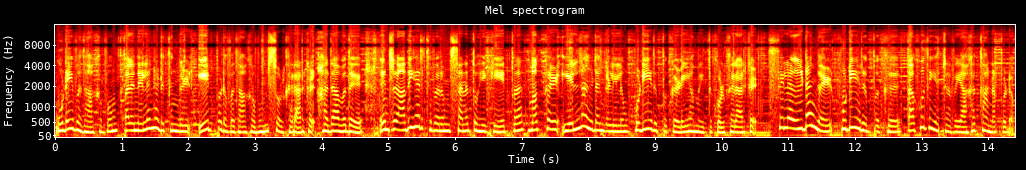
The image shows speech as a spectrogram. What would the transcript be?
உடைவதாகவும் பல நிலநடுக்கங்கள் ஏற்படுவதாகவும் சொல்கிறார்கள். அதாவது இன்று அதிகரித்து வரும் சனத்தொகைக்கு ஏற்ப மக்கள் எல்லா இடங்களிலும் குடியிருப்புகளை அமைத்துக் கொள்கிறார்கள். சில இடங்கள் குடியிருப்புக்கு தகுதியற்றவையாக காணப்படும்.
